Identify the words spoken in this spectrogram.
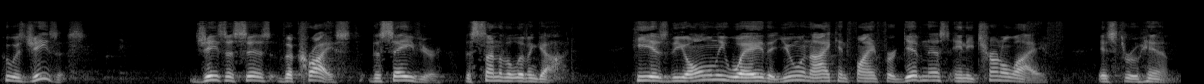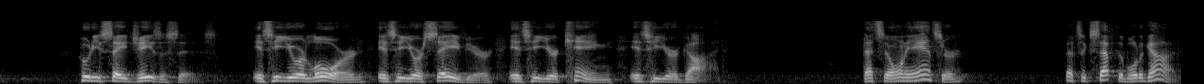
who is Jesus? Jesus is the Christ, the Savior, the Son of the living God. He is the only way that you and I can find forgiveness and eternal life is through Him. Who do you say Jesus is? Is He your Lord? Is He your Savior? Is He your King? Is He your God? That's the only answer that's acceptable to God.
